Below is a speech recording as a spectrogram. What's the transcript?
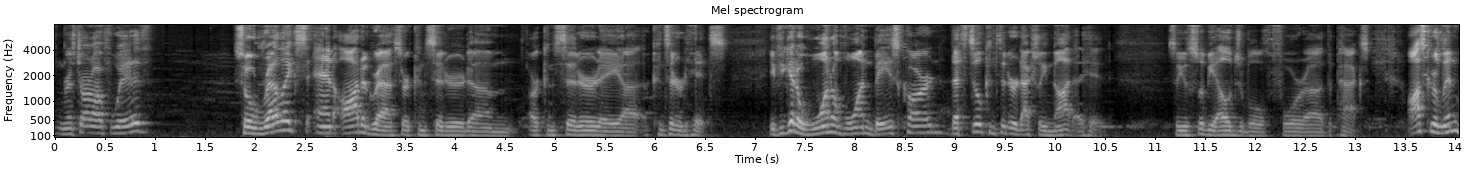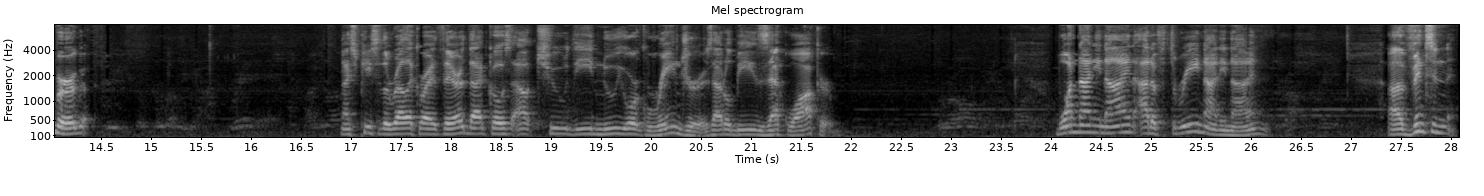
Going to start off with so relics and autographs are considered um, are considered a uh, considered hits. If you get a one of one base card, that's still considered actually not a hit. So you'll still be eligible for uh, the packs. Oscar Lindberg, nice piece of the relic right there. That goes out to the New York Rangers. That'll be Zach Walker. 199 out of 399. Uh, Vincent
